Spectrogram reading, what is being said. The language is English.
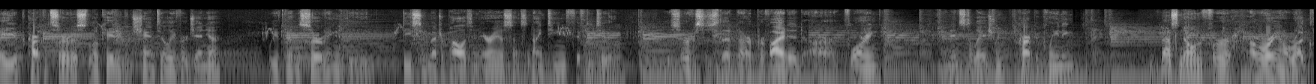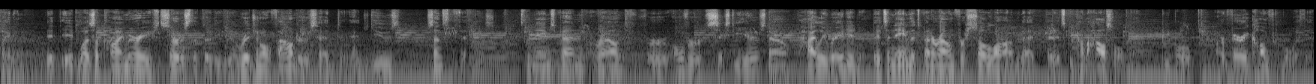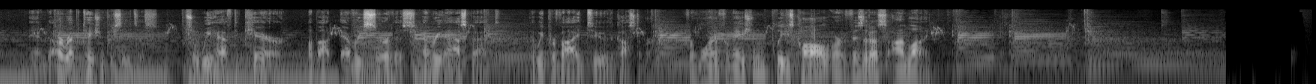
AU Carpet Service located in Chantilly, Virginia. We've been serving the DC metropolitan area since 1952. The services that are provided are flooring and installation, carpet cleaning. We're best known for our Oriental rug cleaning. It, it was a primary service that the, the original founders had, had used since the 50s. The name's been around for over 60 years now, highly rated. It's a name that's been around for so long that, that it's become a household name. People are very comfortable with it, and our reputation precedes us. So we have to care about every service, every aspect that we provide to the customer. For more information, please call or visit us online.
